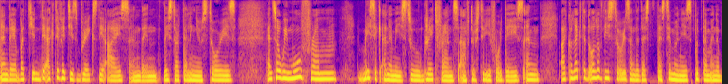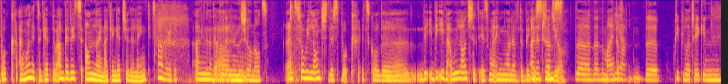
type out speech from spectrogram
and they, but you know, the activities breaks the ice, and then they start telling you stories, and so we move from basic enemies to great friends after three four days. And I collected all of these stories and the des- testimonies, put them in a book. I wanted to get them, but it's online. I can get you the link. Ah, very good. And Can put it in the um, show notes. And so we launched this book. It's called uh, the the event. We launched it is one in one of the And it biggest turns studio. the, the, the mind Yeah. of the people who are taking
